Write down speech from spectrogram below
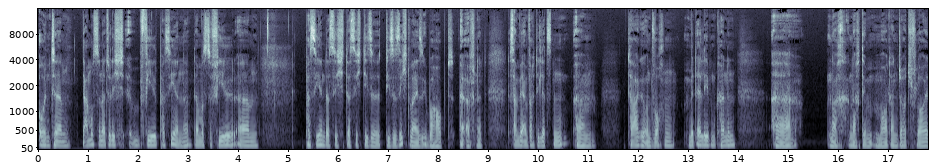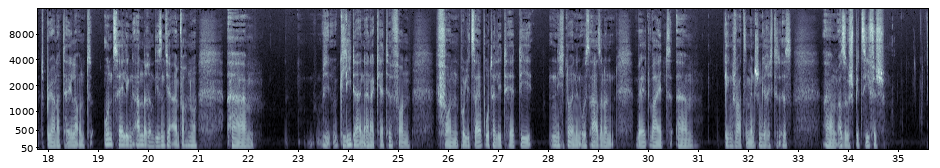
Und ähm, da musste natürlich äh, viel passieren. Ne? Da musste viel ähm, passieren, dass sich, dass sich diese diese Sichtweise überhaupt eröffnet. Das haben wir einfach die letzten ähm, Tage und Wochen miterleben können. Äh, nach, nach dem Mord an George Floyd, Breonna Taylor und unzähligen anderen, die sind ja einfach nur ähm, Glieder in einer Kette von, von Polizeibrutalität, die nicht nur in den USA, sondern weltweit ähm, gegen schwarze Menschen gerichtet ist. Ähm, also spezifisch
